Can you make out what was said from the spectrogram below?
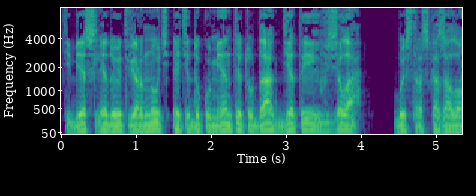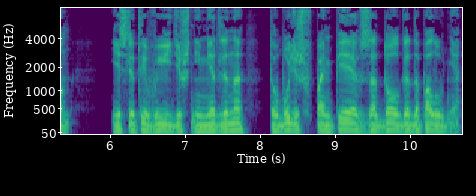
«Тебе следует вернуть эти документы туда, где ты их взяла быстро сказал он. Если ты выйдешь немедленно, то будешь в Помпеях задолго до полудня.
